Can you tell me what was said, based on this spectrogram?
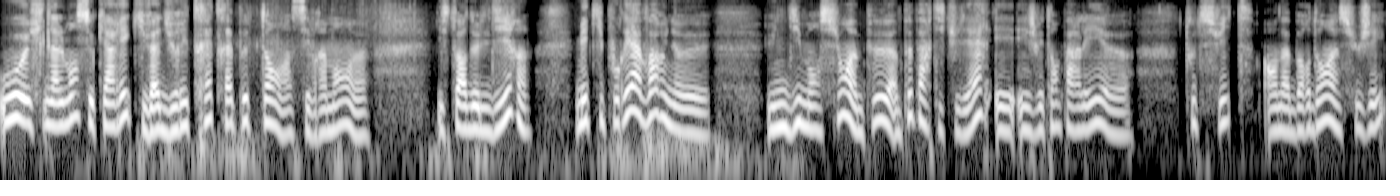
où euh, finalement ce carré qui va durer très très peu de temps, hein, c'est vraiment histoire de le dire, mais qui pourrait avoir une, une dimension un peu, un peu particulière et, et je vais t'en parler tout de suite en abordant un sujet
